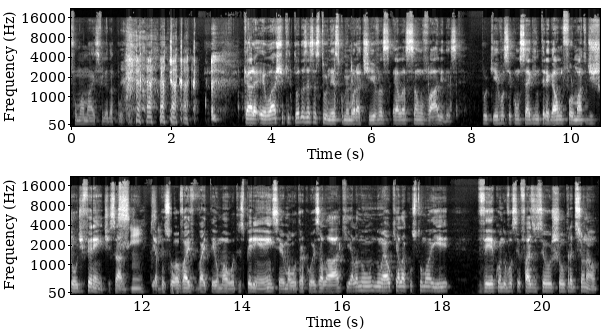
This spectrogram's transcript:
Fuma mais, filha da puta. Cara, eu acho que todas essas turnês comemorativas, elas são válidas porque você consegue entregar um formato de show diferente, sabe? Sim. E sim. a pessoa vai, vai ter uma outra experiência, uma outra coisa lá que ela não, não é o que ela costuma ir ver quando você faz o seu show tradicional.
